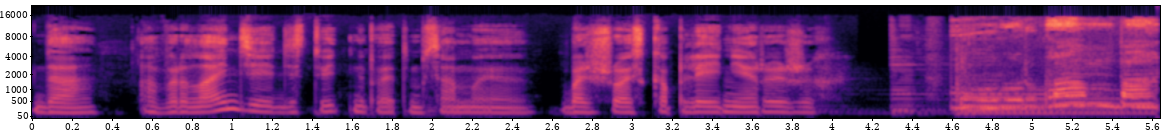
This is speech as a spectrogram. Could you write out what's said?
Да. А в Ирландии действительно поэтому самое большое скопление рыжих. Урбамба.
